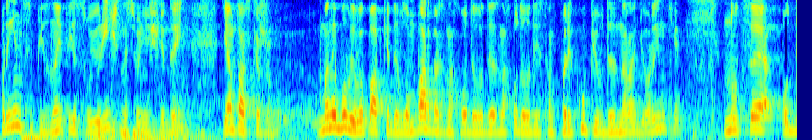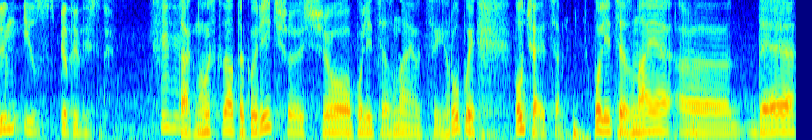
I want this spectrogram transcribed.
принципі знайти свою річ на сьогоднішній день. Я вам так скажу. У мене були випадки, де в ломбардах знаходили, де знаходили десь там в перекупів, де на радіоринки. Ну це один із 50. Так, ну ви сказали таку річ, що поліція знає ці групи. Получається, поліція знає, е, де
